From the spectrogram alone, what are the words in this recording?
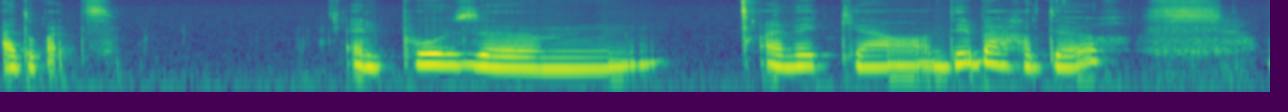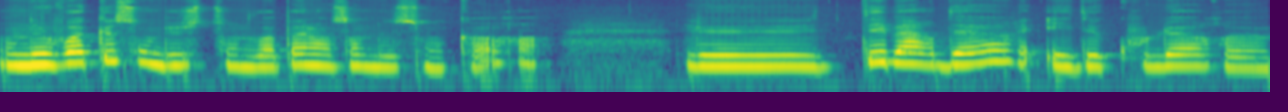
à droite. Elle pose avec un débardeur. On ne voit que son buste, on ne voit pas l'ensemble de son corps. Le débardeur est de couleur euh,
